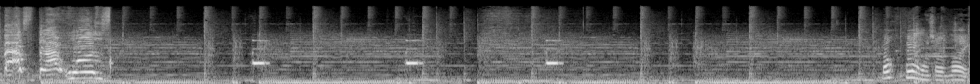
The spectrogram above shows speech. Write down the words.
fast that was! No fan, which I like.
